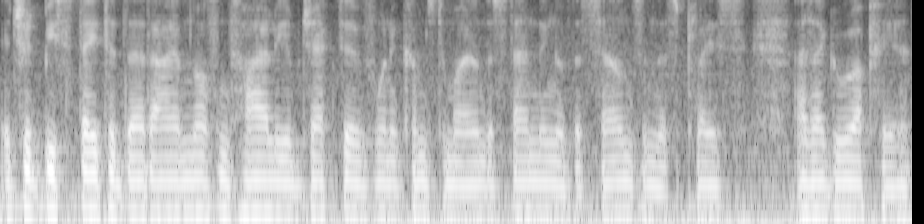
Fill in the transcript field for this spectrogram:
it should be stated that I am not entirely objective when it comes to my understanding of the sounds in this place, as I grew up here.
